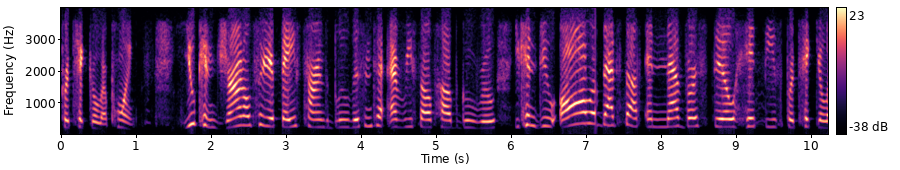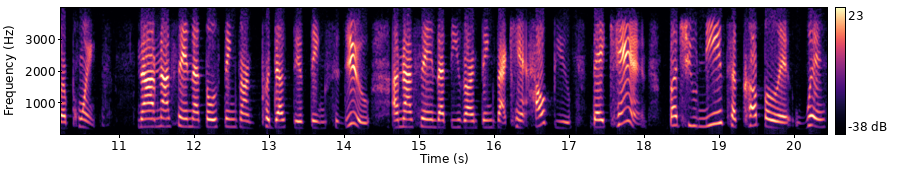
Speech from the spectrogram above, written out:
particular points. You can journal till your face turns blue, listen to every self help guru. You can do all of that stuff and never still hit these particular points. Now, I'm not saying that those things aren't productive things to do. I'm not saying that these aren't things that can't help you. They can. But you need to couple it with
